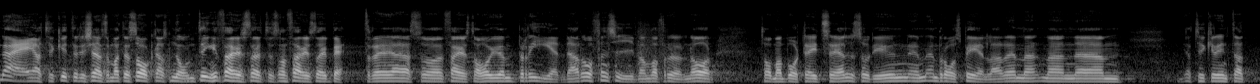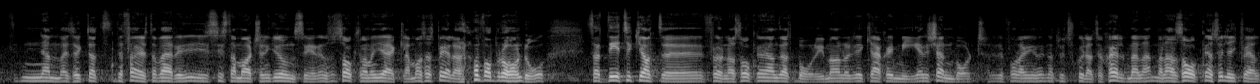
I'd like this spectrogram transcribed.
Nej, jag tycker inte det känns som att det saknas någonting i Färjestad eftersom Färjestad är bättre. Alltså, Färjestad har ju en bredare offensiv än vad Frölunda har. Tar man bort Ejdsell så det är ju en, en bra spelare men, men um, jag tycker inte att, jag tyckte att det Färjestad var i sista matchen i grundserien så saknade de en jäkla massa spelare och var bra ändå. Så att det tycker jag inte, Frölunda saknar ju Andreas Borgman och det kanske är mer kännbart. Det får han ju naturligtvis skylla sig själv men, men han saknas ju likväl.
